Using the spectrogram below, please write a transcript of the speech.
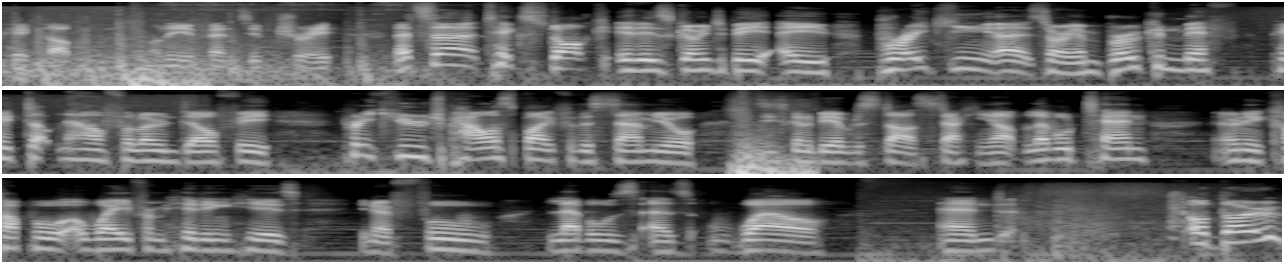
pickup on the offensive tree. Let's uh, take stock. It is going to be a breaking, uh, sorry, a broken myth picked up now for Lone Delphi. Pretty huge power spike for the Samuel as he's going to be able to start stacking up. Level 10 only a couple away from hitting his, you know, full levels as well. And although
